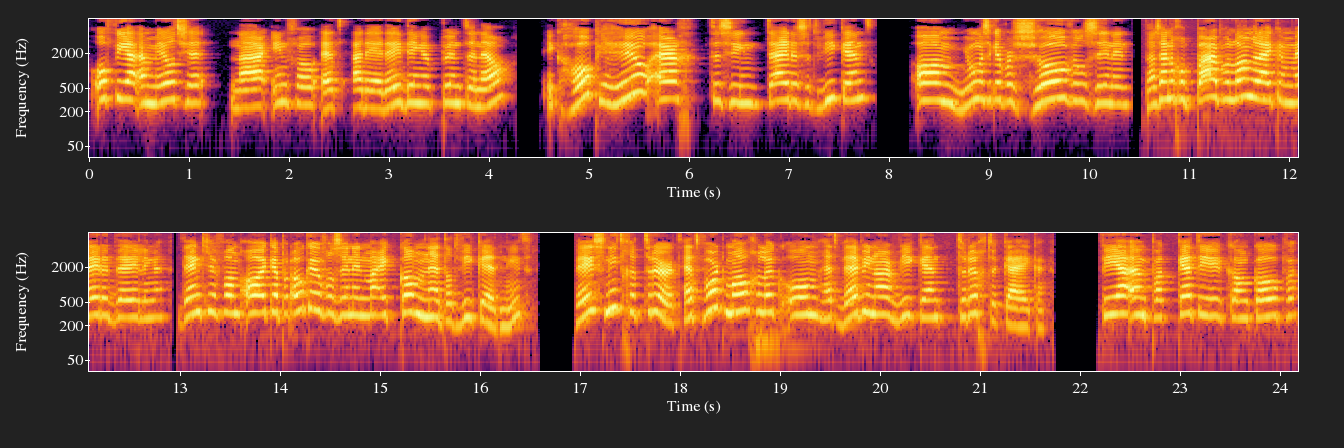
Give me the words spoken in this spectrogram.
of via een mailtje naar info@adhddingen.nl. Ik hoop je heel erg te zien tijdens het weekend. Um, jongens, ik heb er zoveel zin in. Dan zijn nog een paar belangrijke mededelingen. Denk je van, oh, ik heb er ook heel veel zin in, maar ik kan net dat weekend niet. Wees niet getreurd. Het wordt mogelijk om het webinar weekend terug te kijken. Via een pakket die je kan kopen.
